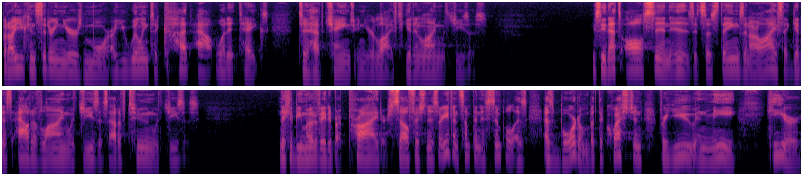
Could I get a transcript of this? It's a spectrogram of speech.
but are you considering yours more? Are you willing to cut out what it takes to have change in your life, to get in line with Jesus? You see, that's all sin is. It's those things in our life that get us out of line with Jesus, out of tune with Jesus. They could be motivated by pride or selfishness or even something as simple as, as boredom. But the question for you and me here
